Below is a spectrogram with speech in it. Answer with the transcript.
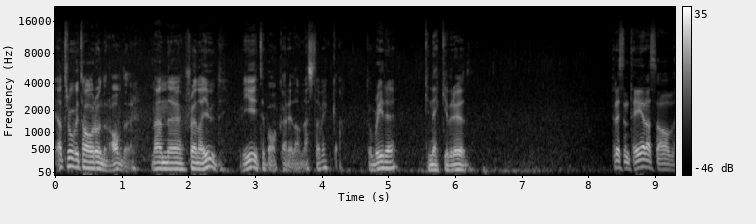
Jag tror vi tar och rundar av där. Men eh, sköna ljud, vi är tillbaka redan nästa vecka. Då blir det knäckebröd. Presenteras av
